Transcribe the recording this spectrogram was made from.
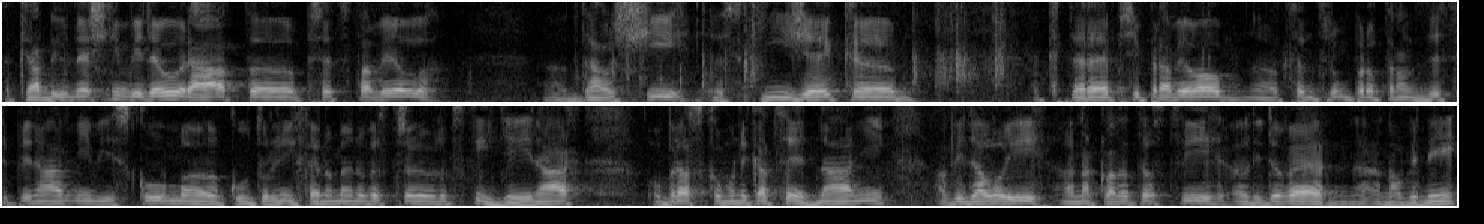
Tak já bych v dnešním videu rád eh, představil eh, další z knížek, eh, které připravilo Centrum pro transdisciplinární výzkum kulturních fenoménů ve středoevropských dějinách, obraz komunikace jednání a vydalo ji nakladatelství Lidové noviny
